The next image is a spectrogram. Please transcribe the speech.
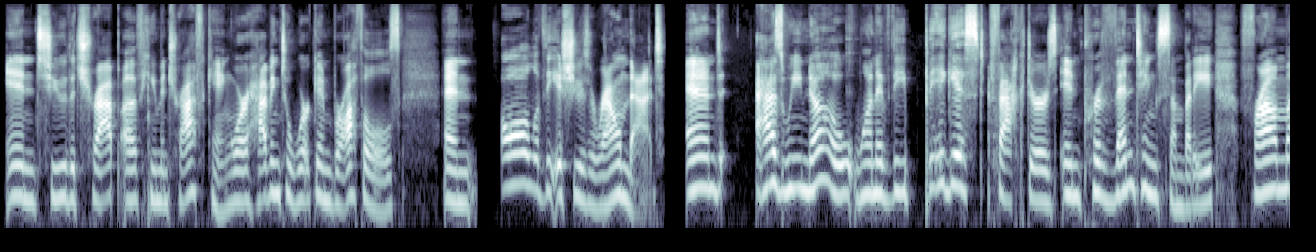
into the trap of human trafficking or having to work in brothels and all of the issues around that? And as we know, one of the biggest factors in preventing somebody from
